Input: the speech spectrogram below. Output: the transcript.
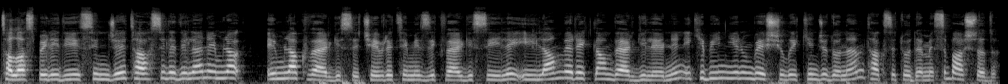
Talas Belediyesi'nce tahsil edilen emlak, emlak vergisi, çevre temizlik vergisi ile ilan ve reklam vergilerinin 2025 yılı ikinci dönem taksit ödemesi başladı.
